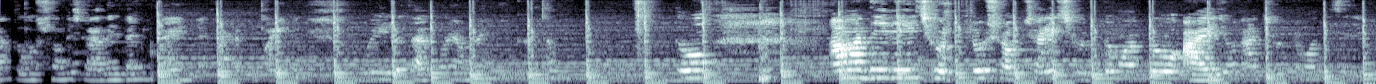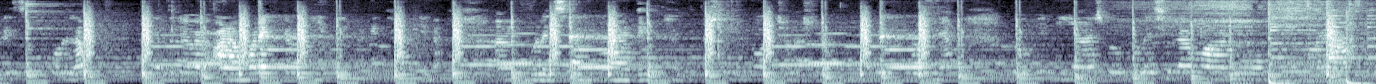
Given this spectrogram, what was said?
না তো ওর সঙ্গে সারাদিনটা আমি টাইমটা কাটাতে হয়ে এলো তারপরে আমরা তো আমাদের এই ছোট্ট সংসারে ছোট্ট মতো আয়োজন আর ছোট্ট মতো সেলিব্রেশন করলাম। আর আমার একটা না। আমি না। ওকে নিয়ে আসব বলেছিলাম আর আসতে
